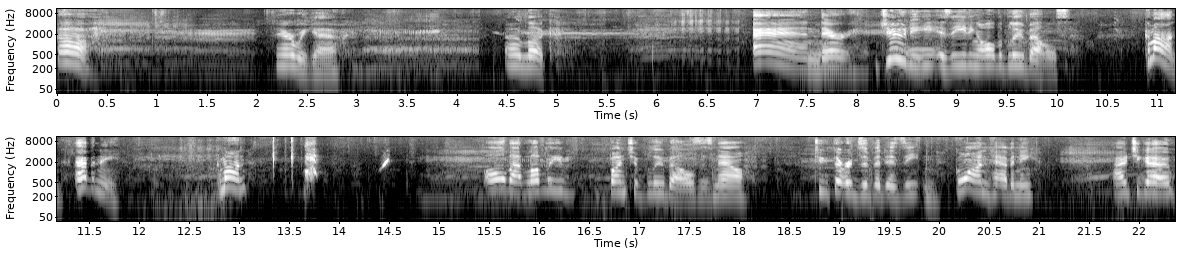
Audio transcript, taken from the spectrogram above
Oh, there we go. Oh, look. And there, Judy is eating all the bluebells. Come on, Ebony. Come on. All that lovely bunch of bluebells is now, two thirds of it is eaten. Go on, Ebony. Out you go.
